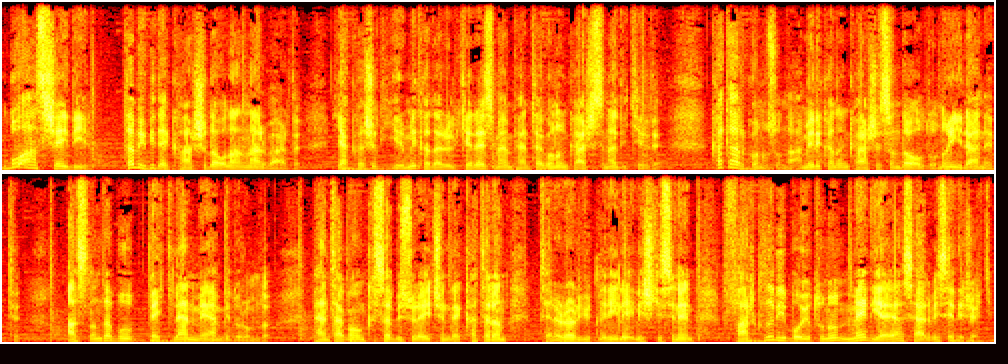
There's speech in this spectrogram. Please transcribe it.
Bu az şey değil. Tabi bir de karşıda olanlar vardı. Yaklaşık 20 kadar ülke resmen Pentagon'un karşısına dikildi. Katar konusunda Amerika'nın karşısında olduğunu ilan etti. Aslında bu beklenmeyen bir durumdu. Pentagon kısa bir süre içinde Katar'ın terör örgütleriyle ilişkisinin farklı bir boyutunu medyaya servis edecek.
